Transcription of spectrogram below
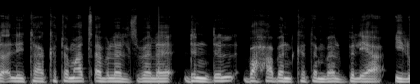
ልዕሊ እታ ከተማ ጸብለል ዝበለ ድንድል ብሓበን ከተንበልብል እያ ኢሉ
